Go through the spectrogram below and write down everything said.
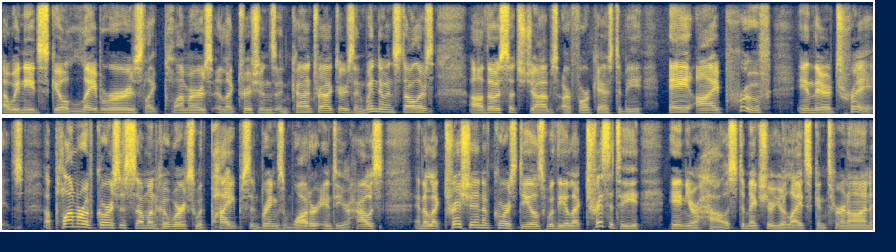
Uh, we need skilled laborers like plumbers, electricians, and contractors and window installers. Uh, those such jobs jobs are forecast to be AI proof in their trades. A plumber, of course, is someone who works with pipes and brings water into your house. An electrician, of course, deals with the electricity in your house to make sure your lights can turn on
